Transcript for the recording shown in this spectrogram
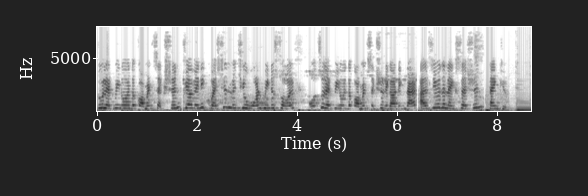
do let me know in the comment section. If you have any question which you want me to solve, also let me know in the comment section regarding that. I'll see you in the next session. Thank you.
